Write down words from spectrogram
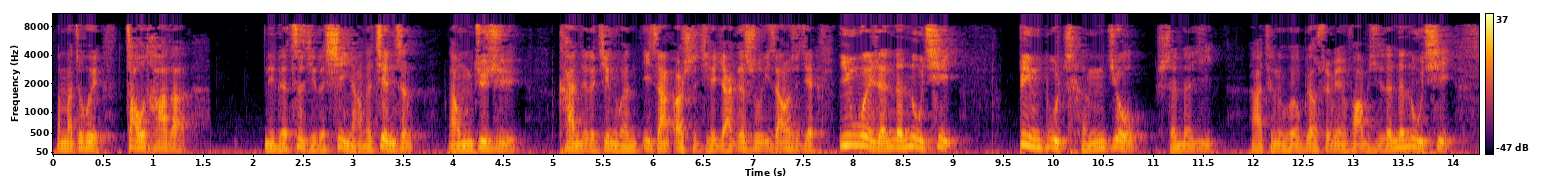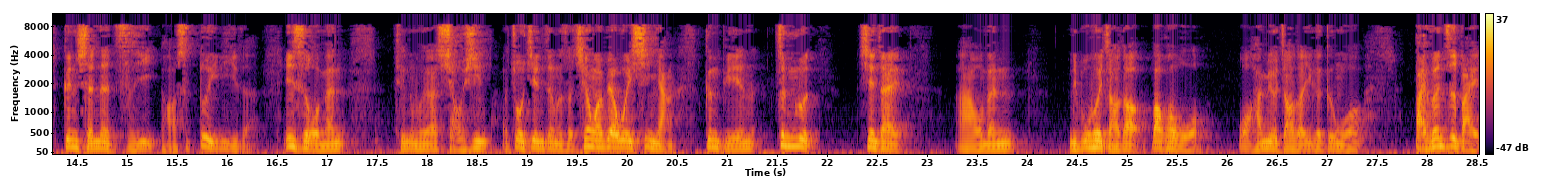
那么就会糟蹋的你的自己的信仰的见证。那我们继续看这个经文一章二十节，雅各书一章二十节，因为人的怒气。并不成就神的意啊！听众朋友，不要随便发脾气。人的怒气跟神的旨意啊是对立的，因此我们听众朋友要小心。做见证的时候，千万不要为信仰跟别人争论。现在啊，我们你不会找到，包括我，我还没有找到一个跟我百分之百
